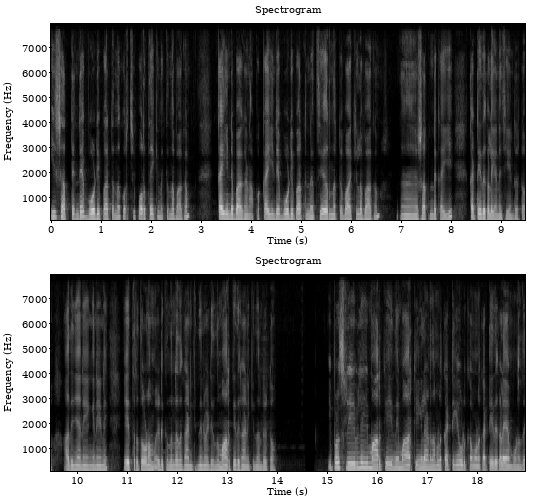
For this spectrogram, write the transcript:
ഈ ഷർട്ടിന്റെ ബോഡി പാർട്ടിൽ നിന്ന് കുറച്ച് പുറത്തേക്ക് നിൽക്കുന്ന ഭാഗം കൈയിന്റെ ഭാഗമാണ്. അപ്പോൾ കൈയിന്റെ ബോഡി പാർട്ടിന് ചേർന്നിട്ട് ബാക്കിയുള്ള ഭാഗം ഷർട്ടിന്റെ കൈ കട്ട് ചെയ്ത് കളയാണ് ചെയ്യേണ്ടത് കേട്ടോ. അത് ഞാൻ എങ്ങനെയാണ് എത്രത്തോളം എടുക്കുന്നുണ്ടെന്ന് കാണിക്കുന്നതിന് വേണ്ടി ഒന്ന് മാർക്ക് ചെയ്ത് കാണിക്കുന്നുണ്ട് കേട്ടോ. ഇപ്പോൾ സ്ലീവിൽ ഈ മാർക്ക് ചെയ്യുന്ന ഈ മാർക്കിങ്ങിലാണ് നമ്മൾ കട്ടിങ് കൊടുക്കാൻ പോകുന്നത് കട്ട് ചെയ്ത് കളയാൻ പോകുന്നത്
